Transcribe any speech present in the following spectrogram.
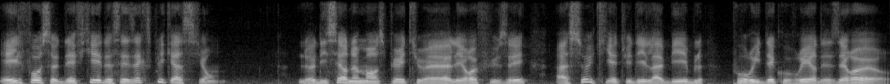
et il faut se défier de ses explications. Le discernement spirituel est refusé à ceux qui étudient la Bible pour y découvrir des erreurs.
